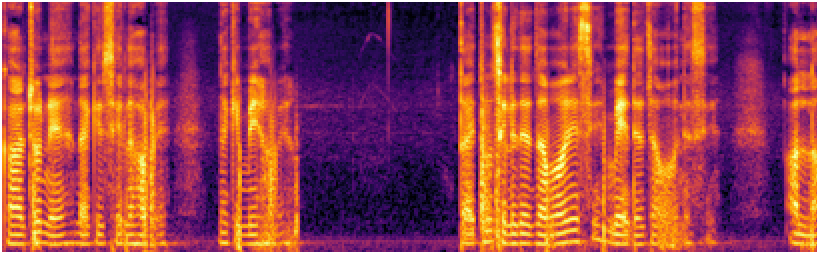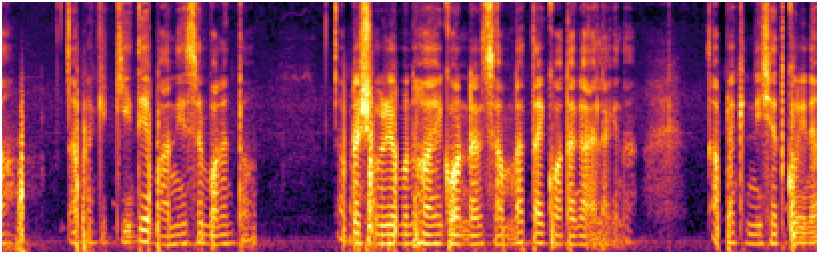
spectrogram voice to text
কার জন্যে? নাকি ছেলে হবে? নাকি মেয়ে হবে? তাই তো ছেলেদের জামা এনেছি, মেয়েদের জামা এনেছি। আল্লাহ আপনাকে কি দিয়ে বানিয়েছেন বলেন তো? আপনার শরীরে মনে হয় গন্ডার চামড়া, তাই কথা গায়ে লাগে না। আপনাকে নিষেধ করি না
